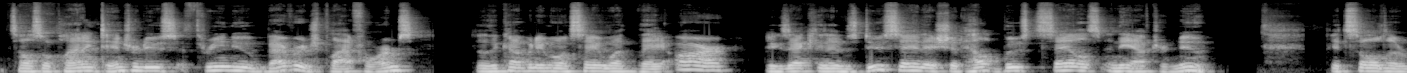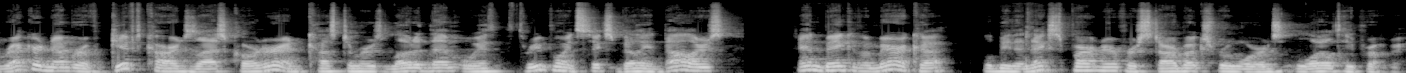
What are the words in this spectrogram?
It's also planning to introduce three new beverage platforms. Though the company won't say what they are, executives do say they should help boost sales in the afternoon. It sold a record number of gift cards last quarter, and customers loaded them with $3.6 billion. And Bank of America will be the next partner for Starbucks Rewards loyalty program.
